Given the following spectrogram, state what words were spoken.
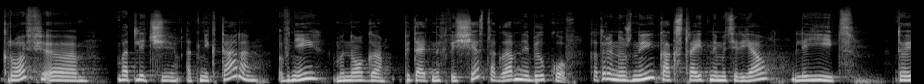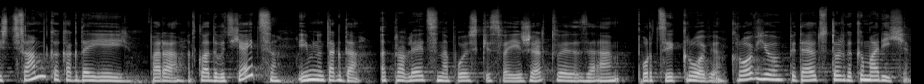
Кровь э, в отличие от нектара, в ней много питательных веществ, а главное белков, которые нужны как строительный материал для яиц. То есть самка, когда ей пора откладывать яйца, именно тогда отправляется на поиски своей жертвы за порцией крови. Кровью питаются только комарихи.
